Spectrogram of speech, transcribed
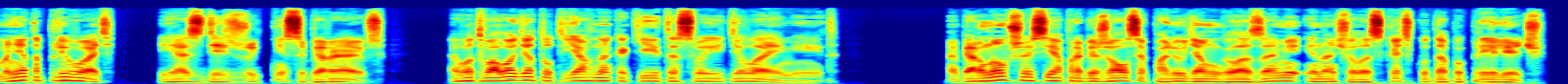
Мне-то плевать, я здесь жить не собираюсь. А вот Володя тут явно какие-то свои дела имеет. Обернувшись, я пробежался по людям глазами и начал искать, куда бы прилечь.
